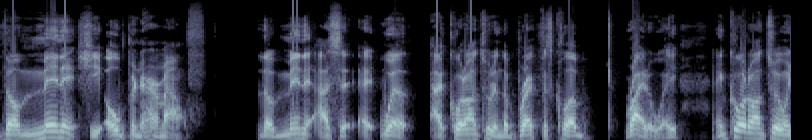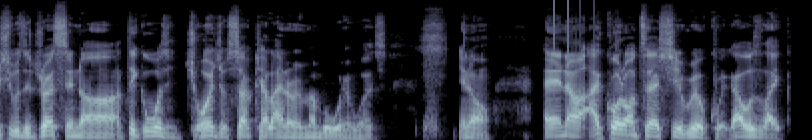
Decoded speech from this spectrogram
The minute she opened her mouth, the minute I said, eh, well, I caught on to it in the Breakfast Club right away, and caught on to it when she was addressing, uh, I think it was in Georgia or South Carolina. I don't remember where it was, you know. And uh, I caught on to that shit real quick. I was like,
